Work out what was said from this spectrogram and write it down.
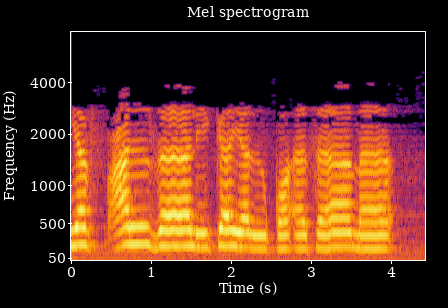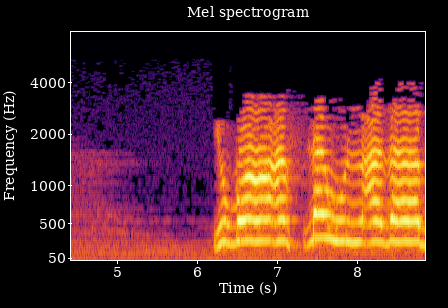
يَفْعَلْ ذَلِكَ يَلْقَ أَثَامًا يُضَاعَفْ لَهُ الْعَذَابُ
